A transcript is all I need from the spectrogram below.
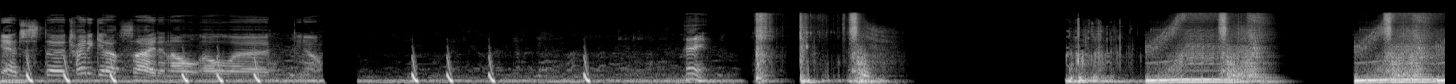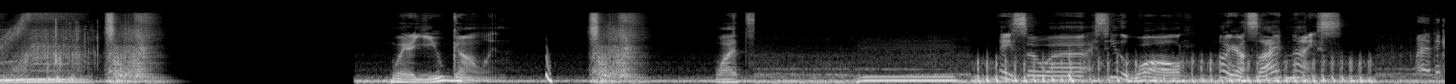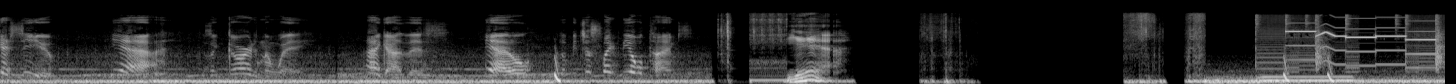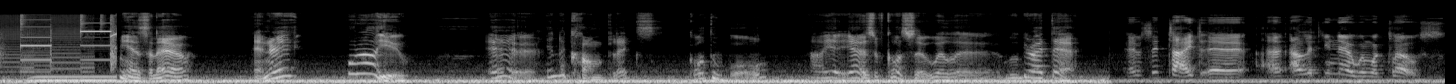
Yeah, just uh, try to get outside and I'll, I'll uh, you know. Hey. Where you going? What? Hey, so, uh, I see the wall. Oh, you're outside? Nice. I think I see you. Yeah, there's a guard in the way. I got this. Yeah, it'll, it'll be just like the old times. Yeah. Yes, hello? Henry? Where are you? Uh, in the complex? Called the wall? Oh, yeah, yes, of course, sir. We'll, uh, we'll be right there. Uh, sit tight. Uh, I- I'll let you know when we're close.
